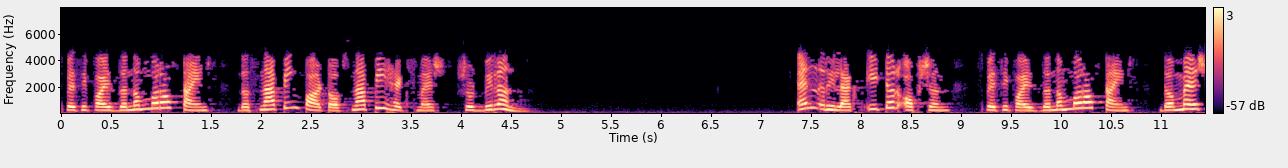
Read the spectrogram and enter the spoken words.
specifies the number of times the snapping part of snappy hex mesh should be run. N-relax iter option specifies the number of times the mesh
